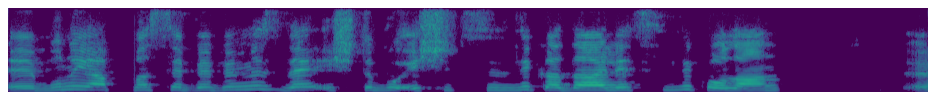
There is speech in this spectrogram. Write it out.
E, bunu yapma sebebimiz de işte bu eşitsizlik, adaletsizlik olan e,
